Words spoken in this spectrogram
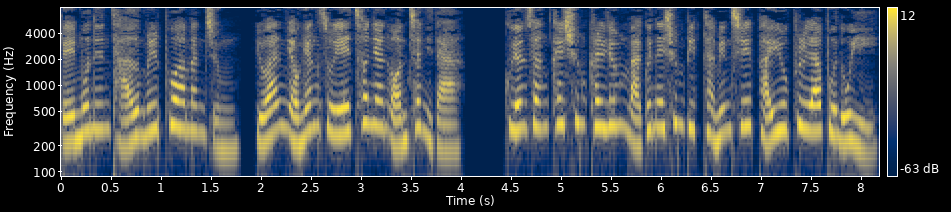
레몬은 다음을 포함한 중요한 영양소의 천연 원천이다. 구연산 칼슘, 칼륨, 마그네슘, 비타민 C, 바이오플라보노이드,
